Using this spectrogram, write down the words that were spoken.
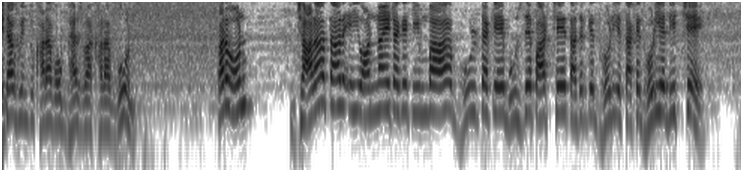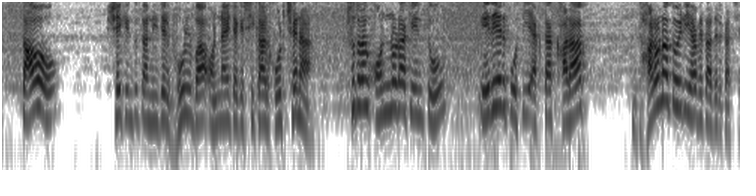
এটাও কিন্তু খারাপ অভ্যাস বা খারাপ গুণ। কারণ যারা তার এই অন্যায়টাকে কিংবা ভুলটাকে বুঝতে পারছে, তাদেরকে ধরিয়ে, তাকে ধরিয়ে দিচ্ছে, তাও সে কিন্তু তার নিজের ভুল বা অন্যায়টাকে স্বীকার করছে না। সুতরাং অন্যরা কিন্তু এদের প্রতি একটা খারাপ ধারণা তৈরি হবে তাদের কাছে।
